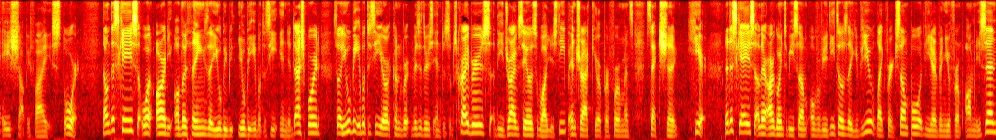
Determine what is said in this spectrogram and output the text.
a Shopify store. Now in this case, what are the other things that you'll be you'll be able to see in the dashboard? So you'll be able to see your convert visitors into subscribers, the drive sales while you sleep, and track your performance section here. In this case, there are going to be some overview details that you view, like for example, the revenue from Omnisend,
